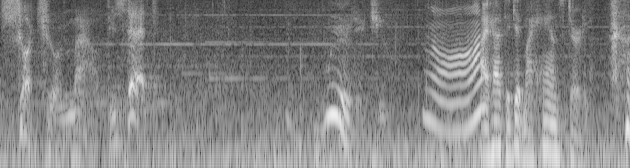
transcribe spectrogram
Shut your mouth. Is that... Where did you... Aw. I had to get my hands dirty.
